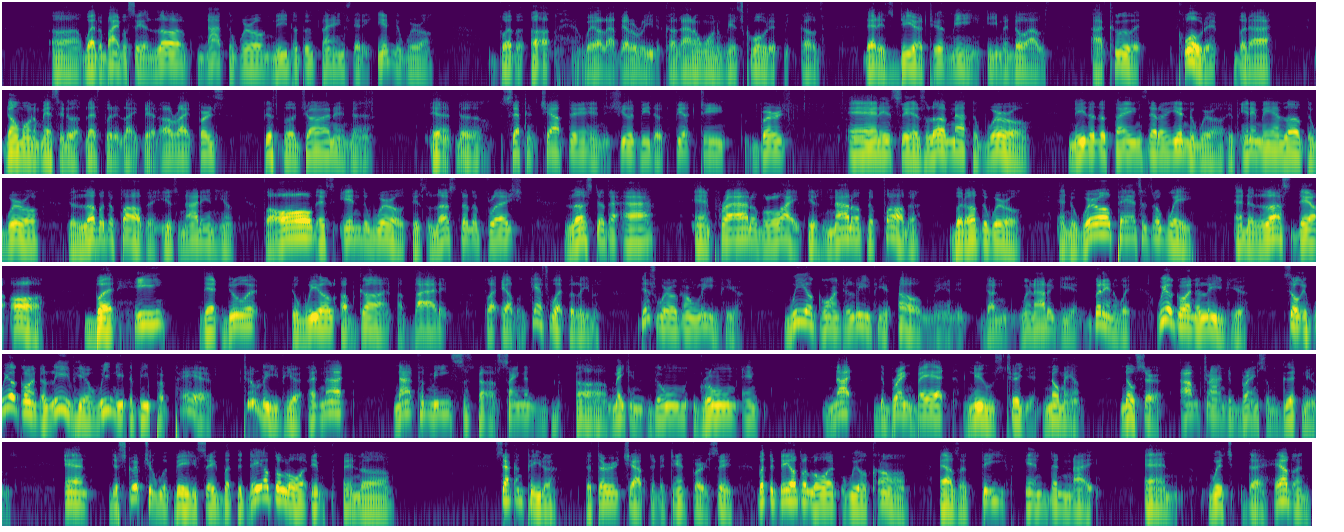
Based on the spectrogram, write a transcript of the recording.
uh, where the Bible said, "Love not the world, neither the things that are in the world." For the uh, well, I better read it because I don't want to misquote it because that is dear to me, even though I was I could quote it, but I don't want to mess it up. Let's put it like that. All right, first Epistle John and uh, yeah, the second chapter, and it should be the fifteenth verse, and it says, "Love not the world." Neither the things that are in the world. If any man love the world, the love of the Father is not in him. For all that's in the world is lust of the flesh, lust of the eye, and pride of life is not of the Father, but of the world. And the world passes away, and the lust thereof, but he that doeth the will of God abideth forever. Guess what, believers? This world gonna leave here. We are going to leave here. Oh man, it done went out again. But anyway, we are going to leave here. So if we are going to leave here, we need to be prepared to leave here, and not not for me uh, singing, uh, making doom, gloom, and not to bring bad news to you. No, ma'am. No, sir. I'm trying to bring some good news. And the scripture would be say, but the day of the Lord in in uh, Second Peter, the third chapter, the tenth verse says, but the day of the Lord will come as a thief in the night, and which the heaven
